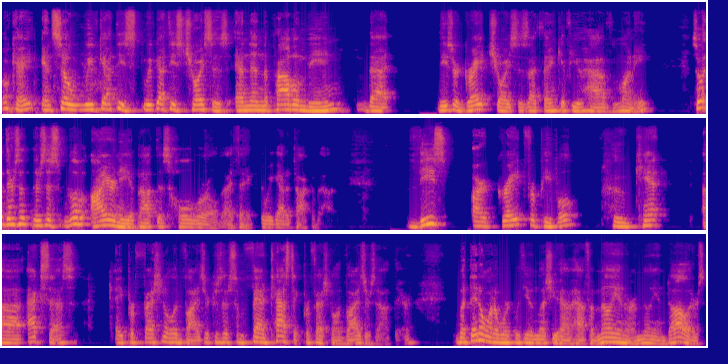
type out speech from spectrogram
Okay, and so we've got these we've got these choices, and then the problem being that these are great choices. I think if you have money, so there's a there's this little irony about this whole world. I think that we got to talk about. These are great for people who can't uh, access a professional advisor because there's some fantastic professional advisors out there, but they don't want to work with you unless you have half a million or a million dollars.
